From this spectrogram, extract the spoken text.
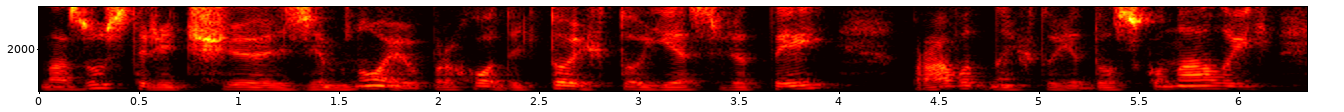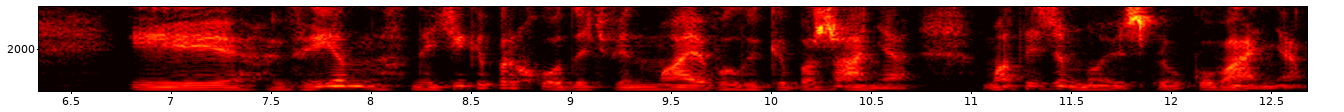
на зустріч е, зі мною приходить той, хто є святий, праведний, хто є досконалий. І він не тільки приходить, він має велике бажання мати зі мною спілкування.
